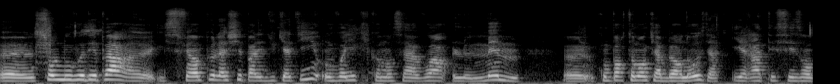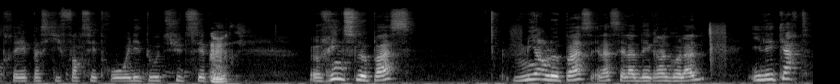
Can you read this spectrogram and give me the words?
Euh, sur le nouveau départ, euh, il se fait un peu lâcher par les Ducati. On voyait qu'il commençait à avoir le même euh, comportement qu'à Burnos, c'est-à-dire qu'il ratait ses entrées parce qu'il forçait trop, il était au-dessus de ses potes. Rins le passe, Mir le passe, et là c'est la dégringolade. Il écarte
